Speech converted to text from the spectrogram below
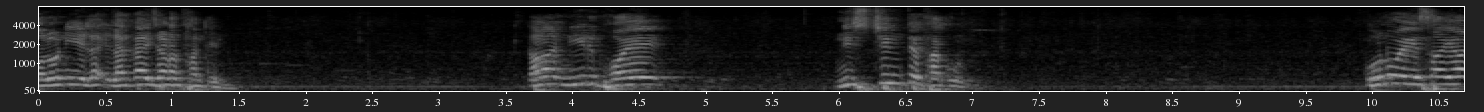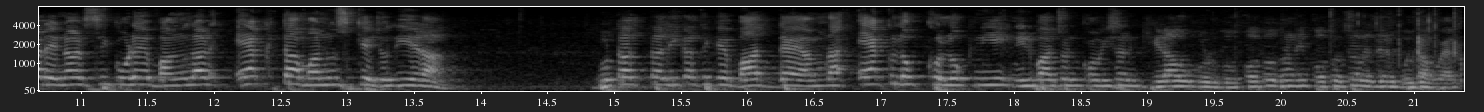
কলোনি এলাকায় যারা থাকেন, তারা নির্ভয়ে, নিশ্চিন্তে থাকুন। কোনো এসআইআর এনআরসি করে বাংলার একটা মানুষকে যদি এরা ভোটার তালিকা থেকে বাদ দেয়, আমরা এক লক্ষ লোক নিয়ে নির্বাচন কমিশন ঘেরাও করব। কত ধানে কত চাল এদের বোঝাবো, এত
